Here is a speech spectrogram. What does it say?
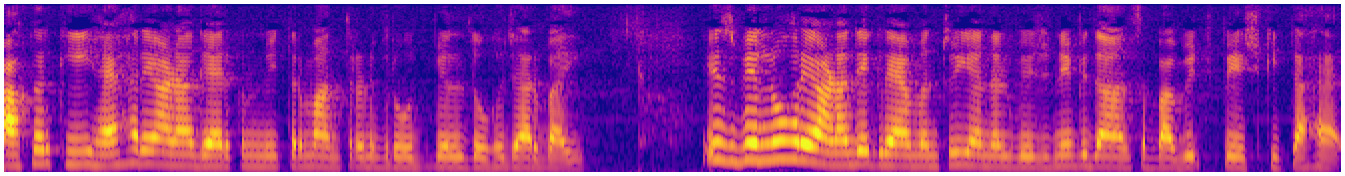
ਆਖਰ ਕੀ ਹੈ? ਹਰਿਆਣਾ ਗੈਰ ਕਾਨੂੰਨੀ ਧਰਮਾਂਤਰਣ ਵਿਰੋਧ ਬਿੱਲ 2022 ਇਸ ਬਿੱਲ ਨੂੰ ਹਰਿਆਣਾ ਦੇ ਗ੍ਰਹਿ ਮੰਤਰੀ ਅਨਲ ਵਿਜ ਨੇ ਵਿਧਾਨ ਸਭਾ ਵਿੱਚ ਪੇਸ਼ ਕੀਤਾ ਹੈ।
